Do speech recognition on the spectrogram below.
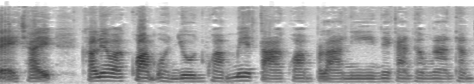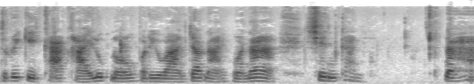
แต่ใช้เขาเรียกว่าความอ่อนโยน ความเมตตาความปราณีในการทำงานทำธุรกิจค้าขายลูกน้องบริวารเจ้านายหัวหน้า เช่นกัน นะคะ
